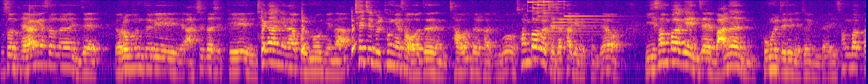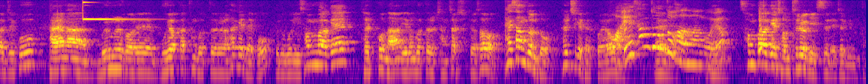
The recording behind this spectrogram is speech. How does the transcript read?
우선 대항에서는 이제 여러분들이 아시다시피 채강이나 골목이나 채집을 통해서 얻은 자원들을 가지고 선박을 제작하게 될 텐데요. 이 선박에 이제 많은 공을 들일 예정입니다. 이 선박 가지고 다양한 물물거래, 무역 같은 것들을 하게 되고 그리고 이 선박에 대포나 이런 것들을 장착시켜서 해상전도 펼치게 될 거예요. 아, 해상전도 네. 가능한 거예요? 네. 선박에 전투력이 있을 예정입니다.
